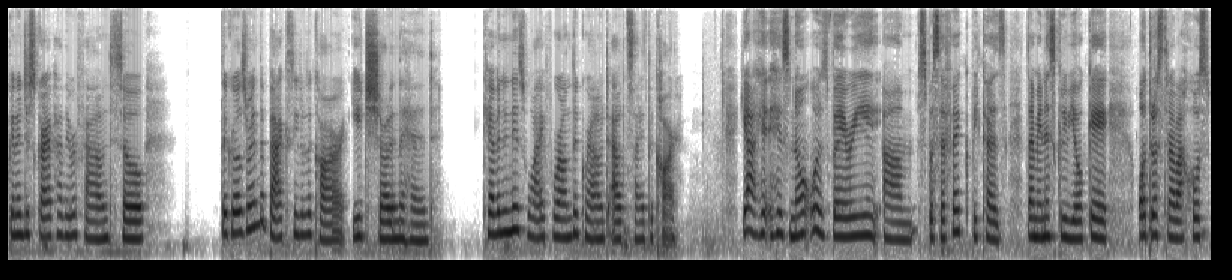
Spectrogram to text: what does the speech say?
gonna describe how they were found so the girls were in the back seat of the car each shot in the head kevin and his wife were on the ground outside the car Yeah, his note was very um, specific because también escribió que otros trabajos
